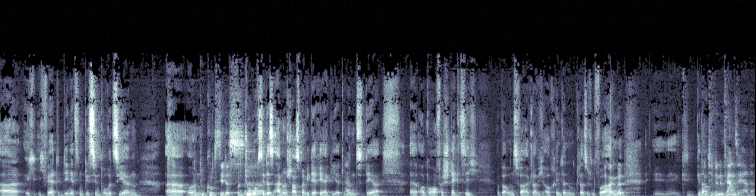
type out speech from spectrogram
äh, ich, ich werde den jetzt ein bisschen provozieren äh, und, Du guckst dir das. und du guckst dir äh, das an und schaust mal, wie der reagiert. Ja. Und der äh, Orgon versteckt sich. Bei uns war er, glaube ich, auch hinter einem klassischen Vorhang. Ne? Äh, Genau. Und hinter dem Fernseher dann.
